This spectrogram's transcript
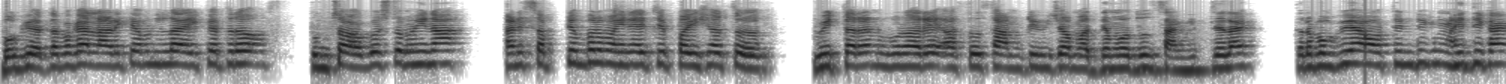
बघूया. तर बघा लाडक्या मुलीला एकत्र तुमचा ऑगस्ट महिना आणि सप्टेंबर महिन्याचे पैशाचं वितरण होणार आहे असं साम टीव्हीच्या माध्यमातून सांगितलेलं आहे. तर बघूया ऑथेंटिक माहिती काय?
